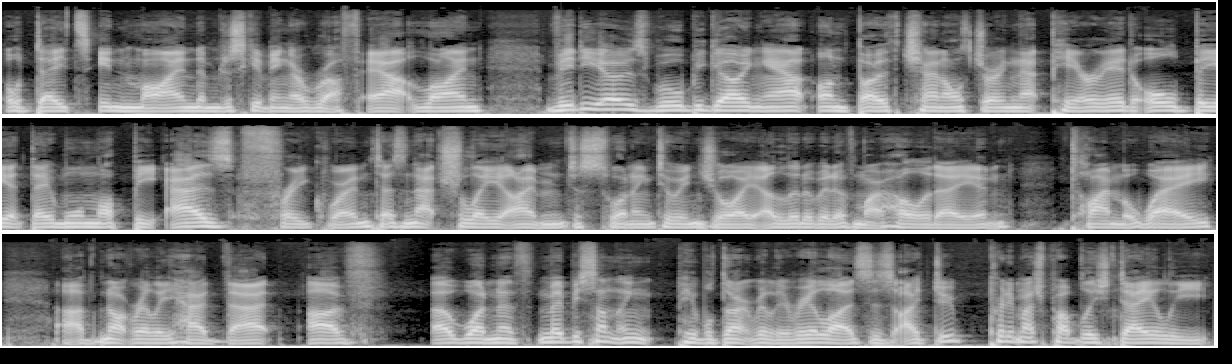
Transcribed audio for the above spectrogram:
or dates in mind. I'm just giving a rough outline. Videos will be going out on both channels during that period, albeit they will not be as frequent, as naturally I'm just wanting to enjoy a little bit of my holiday and time away. I've not really had that. I've uh, one of maybe something people don't really realize is I do pretty much publish daily,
